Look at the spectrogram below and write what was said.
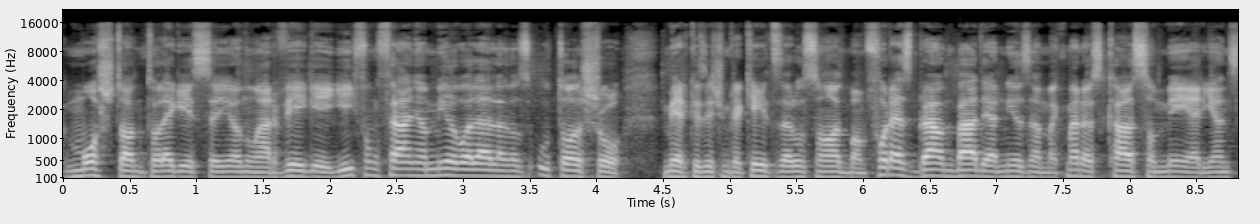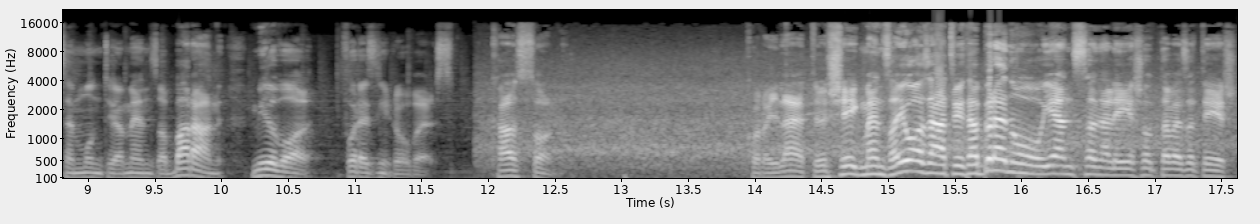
mostantól egészen január végéig. Így fogunk felállni a Millwall ellen az utolsó mérkőzésünkre 2026-ban. Forrest Brown, Bader, Nielsen, McManus, Carlson, Meyer, Jensen, Montoya, Menza, Baran, Millwall, Forest Rovers. Carlson, Korai lehetőség, Menza jó az átvétel, Breno Jensen elé, és ott a vezetés.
